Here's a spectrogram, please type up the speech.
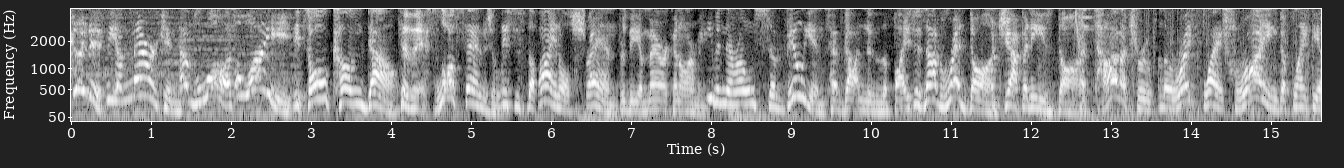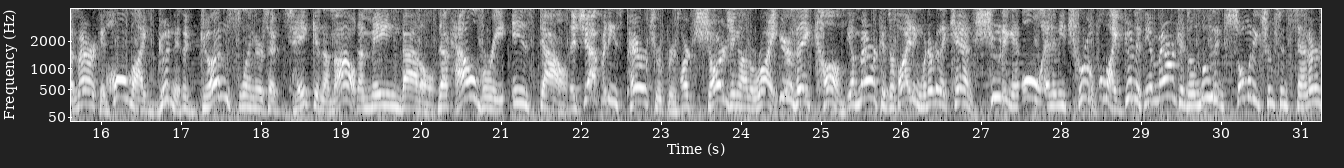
goodness. The Americans have lost Hawaii. It's all come down to this. Los Angeles. This is the final strand for the American army. Even their own civilians have gotten into the fight. This is not Red Dawn, but Japanese Dawn. Katana troop on the right flank trying to flank the Americans. Oh my goodness. The gunslingers have taken them out. The main battle. The cavalry is down. The Japanese paratroopers are charging on right. Here they come. The Americans are fighting whatever they can, shooting at all enemy troops. Oh my goodness. The Americans are losing so many troops in center,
